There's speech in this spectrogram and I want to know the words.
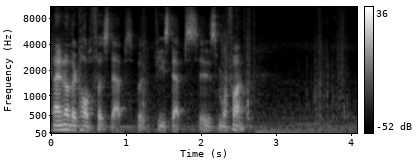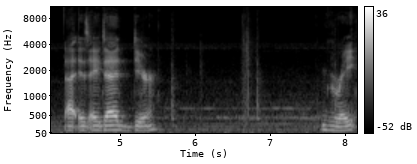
And I know they're called footsteps, but feet steps is more fun. That is a dead deer. Great.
